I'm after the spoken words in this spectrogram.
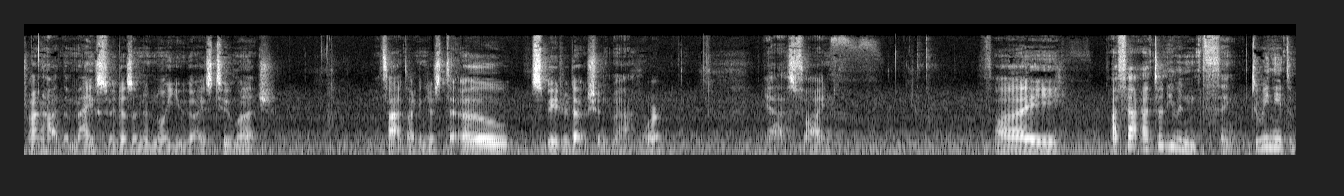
Try and hide the mouse so it doesn't annoy you guys too much. In fact, I can just... oh, speed reduction. Ah, we're... Yeah, that's fine. If I... I, fa I don't even think... Do we need to...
